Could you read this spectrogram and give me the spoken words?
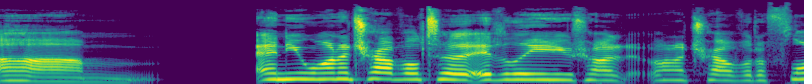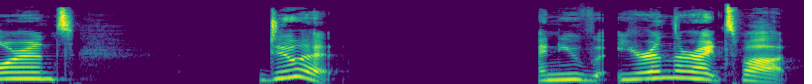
um and you want to travel to Italy, you want to travel to Florence, do it. And you you're in the right spot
